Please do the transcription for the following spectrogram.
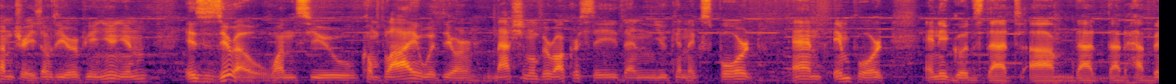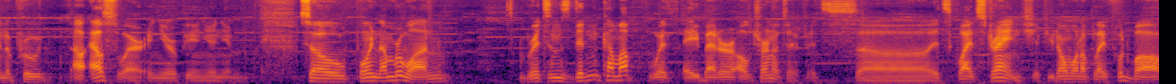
countries of the European Union is zero. Once you comply with your national bureaucracy, then you can export and import any goods that um, that that have been approved elsewhere in European Union. So point number one. Britons didn't come up with a better alternative. It's uh, it's quite strange. If you don't want to play football,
